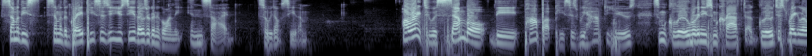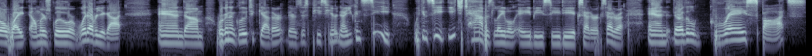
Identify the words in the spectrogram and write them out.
some of these, some of the gray pieces that you see, those are gonna go on the inside so we don't see them. All right, to assemble the pop-up pieces, we have to use some glue. We're going to use some craft glue, just regular old white Elmer's glue or whatever you got. And um, we're going to glue together. There's this piece here. Now you can see, we can see each tab is labeled A, B, C, D, et cetera, et cetera. And there are little gray spots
